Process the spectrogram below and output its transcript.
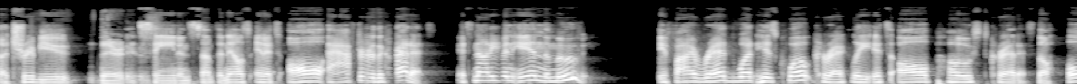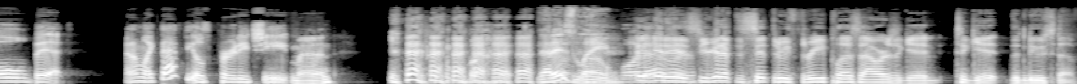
a tribute there it is. scene, and something else, and it's all after the credits. It's not even in the movie." If I read what his quote correctly, it's all post credits, the whole bit. And I'm like, that feels pretty cheap, man. That is lame. It- it is. You're gonna have to sit through three plus hours again to get the new stuff.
